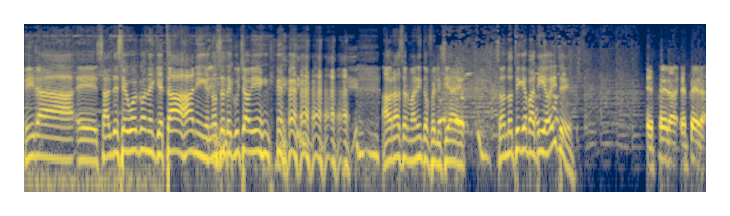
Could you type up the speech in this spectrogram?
Mira, eh, sal de ese hueco en el que estás, Hani, que no se te escucha bien. Abrazo, hermanito, felicidades. Son dos tickets para ti, ¿oíste? Espera, espera.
